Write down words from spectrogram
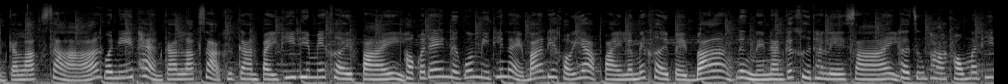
นการรักษา วันนี้แผนการรักษาคือการไปที่ที่ไม่เคยไป เขาก็ได้นึกว่ามีที่ไหนบ้างที่เขาอยากไปและไม่เคยไปบ้าง หนึ่งในนั้นก็คือทะเลทราย เธอจึงพาเขามาที่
